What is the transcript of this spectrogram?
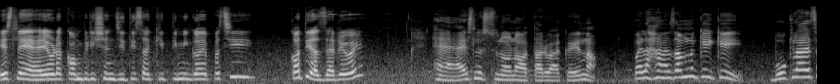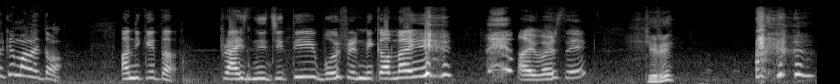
यसले यहाँ एउटा कम्पिटिसन जितिसकि तिमी गएपछि? कति हजार रे हे यसलाई सुनाउन हतार भएको हेर्न। पहिला खाना जाऊँ न केही केही। भोक लागेछ क्या मलाई त? अनि के त? प्राइज नि जिती बोयफ्रेन्ड नि कमाई है वर्षे के रे?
